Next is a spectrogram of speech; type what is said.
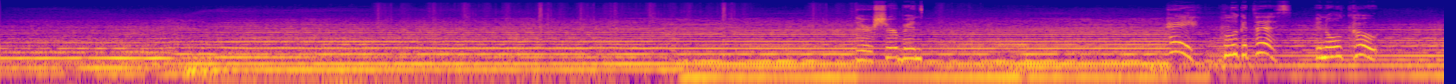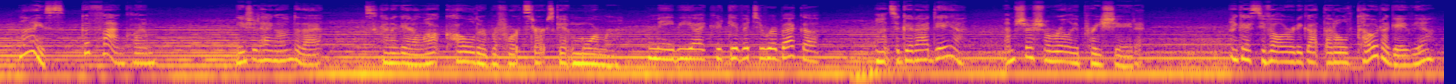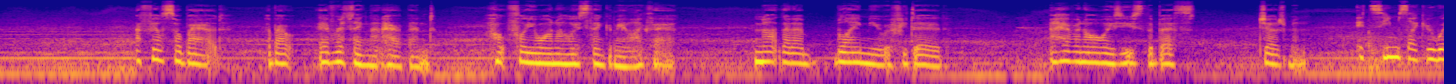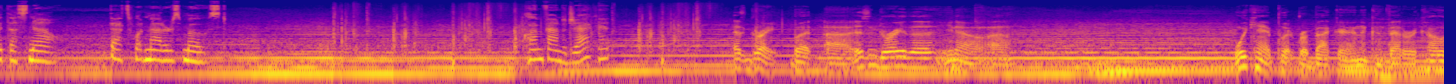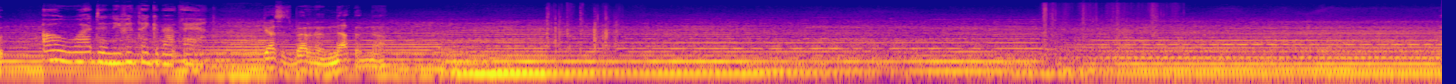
There sure been. Hey, look at this. An old coat. Nice. Good find, Clem. You should hang on to that. It's gonna get a lot colder before it starts getting warmer. Maybe I could give it to Rebecca. That's a good idea. I'm sure she'll really appreciate it. I guess you've already got that old coat I gave you. I feel so bad about everything that happened. Hopefully you won't always think of me like that. Not that I blame you if you did. I haven't always used the best judgment. It seems like you're with us now. That's what matters most. Clem found a jacket. That's great, but uh, isn't Gray the, you know, uh, we can't put Rebecca in a Confederate coat. Oh, I didn't even think about that. Guess it's better than nothing, though.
